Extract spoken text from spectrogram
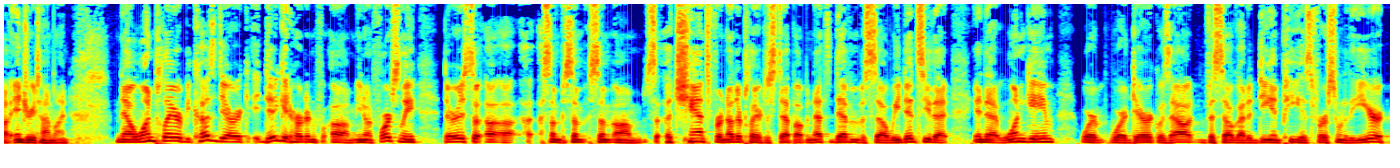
uh, injury timeline. Now, one player because Derek did get hurt, um, you know, unfortunately, there is uh, uh, some some some um, a chance for another player to step up, and that's Devin Vassell. We did see that in that one game where where Derek was out, Vassell got a DNP, his first one of the year.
